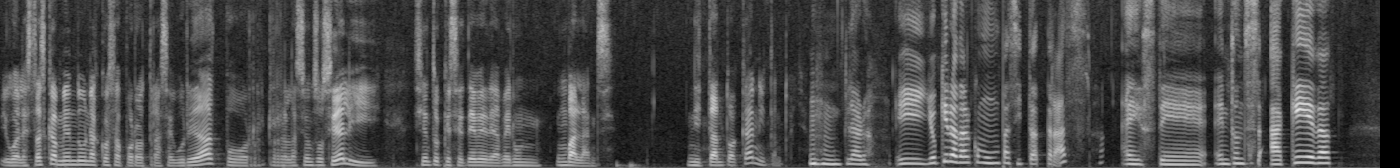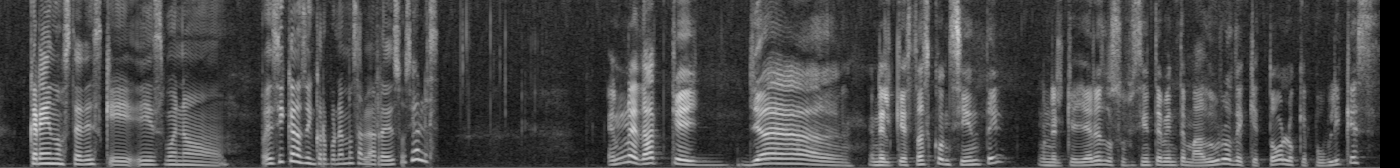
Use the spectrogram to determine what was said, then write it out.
igual estás cambiando una cosa por otra, seguridad por relación social y siento que se debe de haber un, un balance. Ni tanto acá ni tanto allá. claro. Y yo quiero dar como un pasito atrás. Este, entonces, ¿a qué edad creen ustedes que es bueno pues sí que nos incorporemos a las redes sociales. En una edad que ya, en el que estás consciente, en el que ya eres lo suficientemente maduro de que todo lo que publiques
